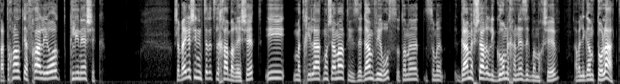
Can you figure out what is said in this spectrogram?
והתוכנה הזאת הפכה להיות כלי נשק. עכשיו, ברגע שהיא נמצאת אצלך ברשת, היא מתחילה, כמו שאמרתי, זה גם וירוס, זאת אומרת, זאת אומרת, גם אפשר לגרום לך נזק במחשב, אבל היא גם תולעת.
